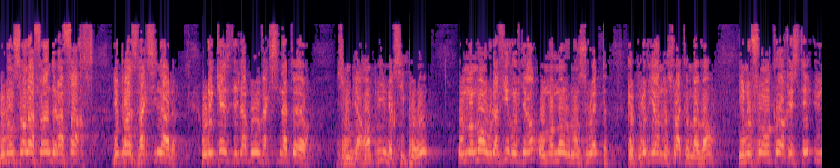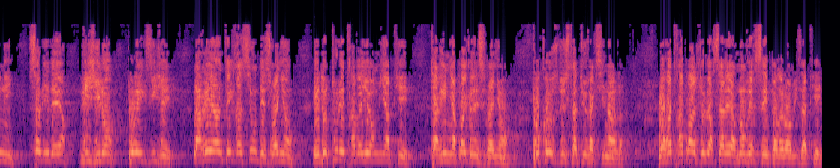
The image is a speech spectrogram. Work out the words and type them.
où l'on sent la fin de la farce du pass vaccinal, où les caisses des labos vaccinateurs sont bien remplies, merci pour eux, au moment où la vie revient, au moment où l'on souhaite que plus rien ne soit comme avant, il nous faut encore rester unis, solidaires, vigilants pour exiger la réintégration des soignants et de tous les travailleurs mis à pied, car il n'y a pas que des soignants, pour cause du statut vaccinal, le rattrapage de leur salaire non versé pendant leur mise à pied,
